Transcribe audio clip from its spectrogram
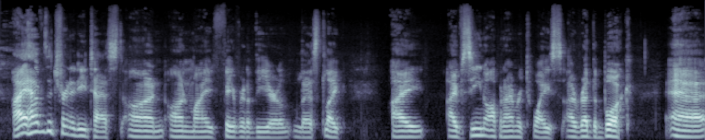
I have the Trinity test on on my favorite of the year list. Like I I've seen Oppenheimer twice. I read the book. Uh,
